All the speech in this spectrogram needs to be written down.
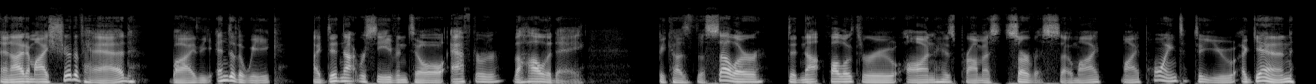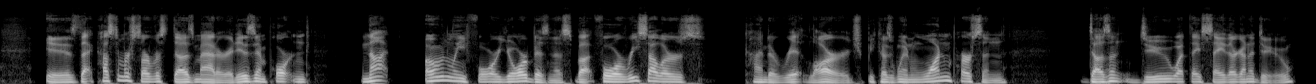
an item I should have had by the end of the week, I did not receive until after the holiday because the seller did not follow through on his promised service. So my my point to you again is that customer service does matter. It is important not only for your business, but for resellers kind of writ large. Because when one person doesn't do what they say they're going to do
